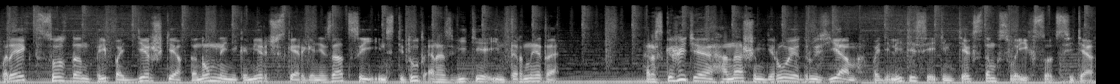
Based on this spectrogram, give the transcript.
Проект создан при поддержке автономной некоммерческой организации Институт развития интернета. Расскажите о нашем герое друзьям, поделитесь этим текстом в своих соцсетях.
